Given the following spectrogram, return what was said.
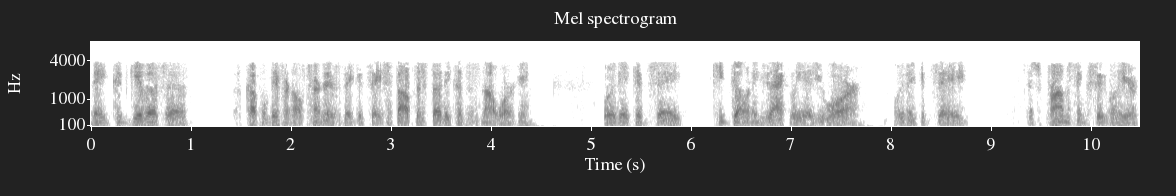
they could give us a, a couple different alternatives. They could say, stop the study because it's not working, or they could say, keep going exactly as you are, or they could say, there's a promising signal here,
